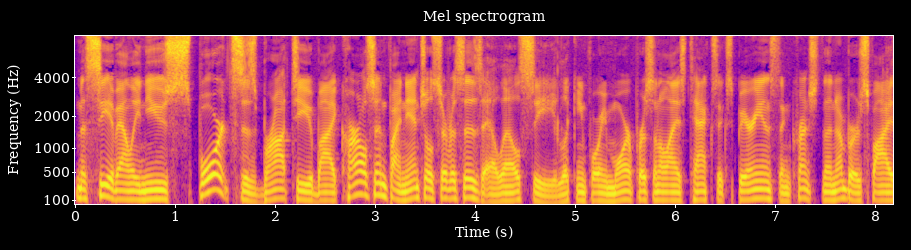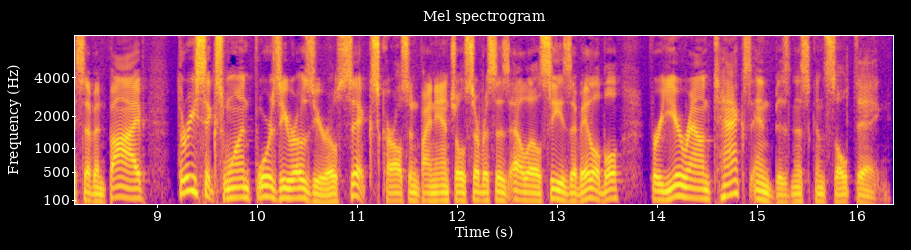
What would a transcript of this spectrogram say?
Mesilla Valley News Sports is brought to you by Carlson Financial Services LLC. Looking for a more personalized tax experience? Then crunch the numbers 575 361 4006. Carlson Financial Services LLC is available for year round tax and business consulting.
